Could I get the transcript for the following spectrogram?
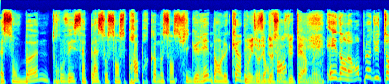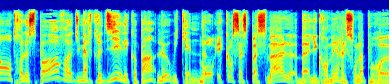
euh, sont bonnes. Trouver sa place au sens propre comme au sens figuré dans le cœur des Oui, dans les deux sens du terme. oui. et dans leur emploi du temps entre le sport euh, du mercredi et les copains le week-end. Bon, et quand ça se passe mal, bah, les grands-mères, elles sont là pour euh,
